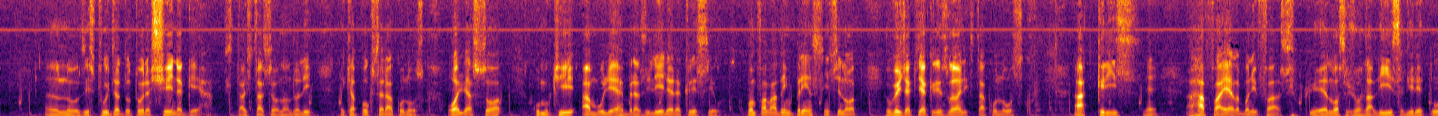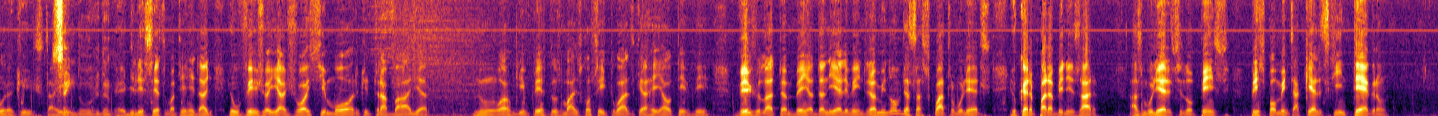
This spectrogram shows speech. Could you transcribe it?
uh, nos estúdios, a doutora Sheina Guerra. Está estacionando ali, daqui a pouco estará conosco. Olha só como que a mulher brasileira ela cresceu. Vamos falar da imprensa em Sinop. Eu vejo aqui a Crislane que está conosco, a Cris, né? A Rafaela Bonifácio, que é nossa jornalista, diretora aqui, está aí. Sem dúvida. É, de licença maternidade. Eu vejo aí a Joyce Moro, que trabalha num órgão de imprensa dos mais conceituados, que é a Real TV. Vejo lá também a Daniela Vendrama. Em nome dessas quatro mulheres, eu quero parabenizar as mulheres sinopenses, principalmente aquelas que integram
